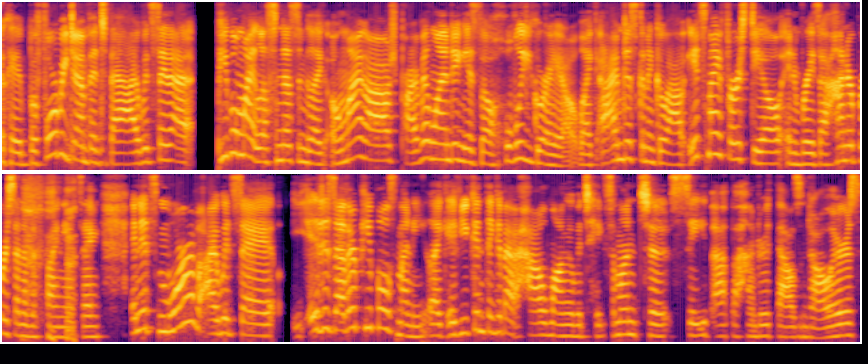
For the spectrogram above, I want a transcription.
Okay, before we jump into that, I would say that people might listen to us and be like, oh my gosh, private lending is the holy grail. Like, I'm just going to go out. It's my first deal and raise 100% of the financing. and it's more of, I would say, it is other people's money. Like, if you can think about how long it would take someone to save up $100,000,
